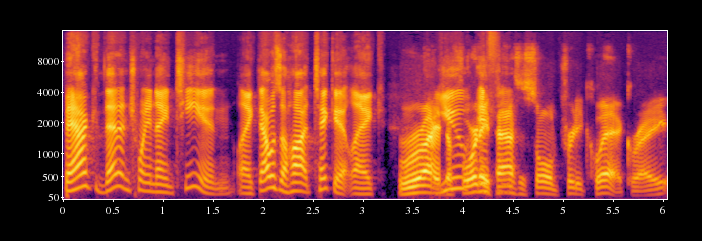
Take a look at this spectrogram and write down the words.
back then in 2019, like that was a hot ticket. Like, Right, you- the four day if you- pass is sold pretty quick, right?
